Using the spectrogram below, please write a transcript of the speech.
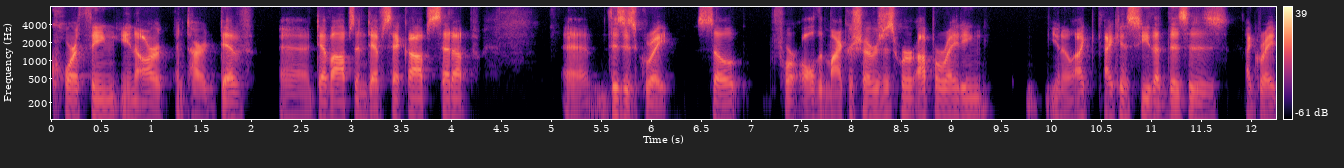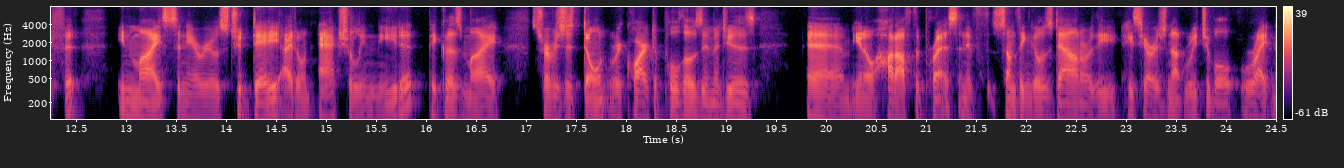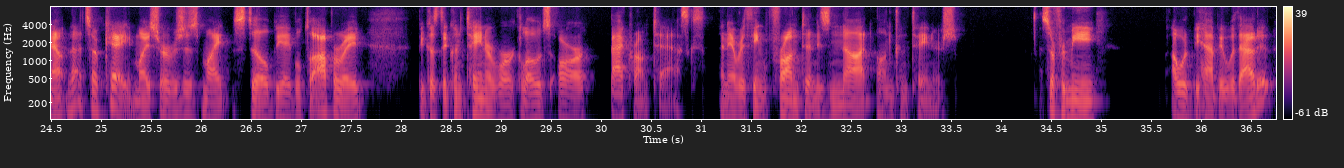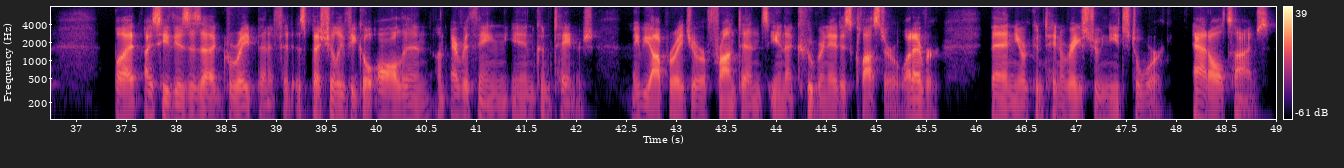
core thing in our entire dev, uh, DevOps and DevSecOps setup. Uh, this is great. So for all the microservices we're operating, you know, I, I can see that this is a great fit. In my scenarios today, I don't actually need it because my services don't require to pull those images um, you know, hot off the press. And if something goes down or the ACR is not reachable right now, that's okay. My services might still be able to operate because the container workloads are background tasks and everything front end is not on containers. So for me, I would be happy without it. But I see this as a great benefit, especially if you go all in on everything in containers. Maybe operate your front ends in a Kubernetes cluster or whatever, then your container registry needs to work at all times.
